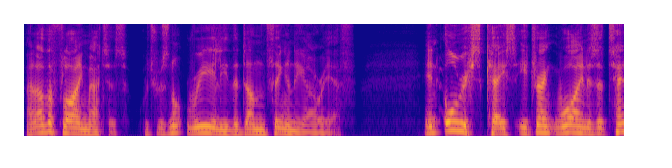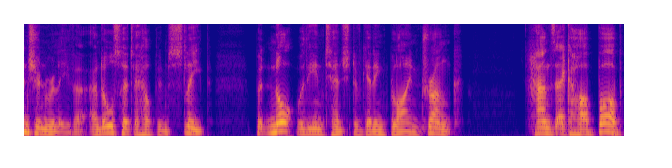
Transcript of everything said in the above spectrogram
and other flying matters, which was not really the done thing in the RAF. In Ulrich's case, he drank wine as a tension reliever and also to help him sleep, but not with the intention of getting blind drunk. Hans Ekkehard Bob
